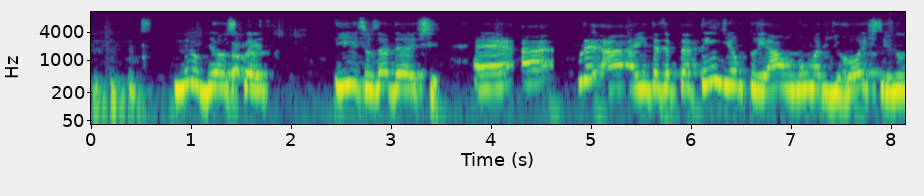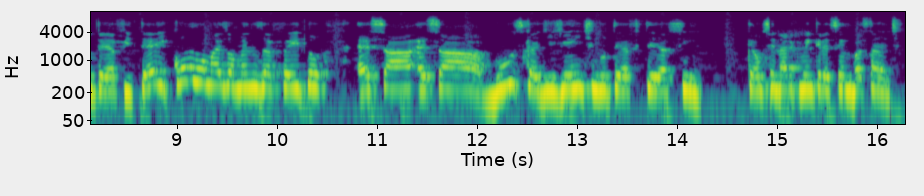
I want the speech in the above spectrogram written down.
meu Deus, isso, o Zadust. É, a, a, a Inter pretende ampliar o número de hosts no TFT e como mais ou menos é feito essa, essa busca de gente no TFT assim, que é um cenário que vem crescendo bastante.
